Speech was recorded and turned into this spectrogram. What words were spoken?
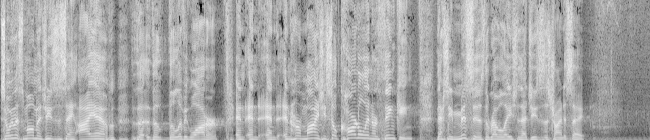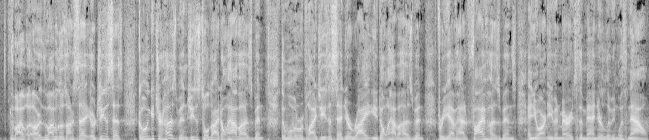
So in this moment, Jesus is saying, I am the, the, the, living water. And, and, and in her mind, she's so carnal in her thinking that she misses the revelation that Jesus is trying to say. The Bible, or the Bible goes on to say, or Jesus says, Go and get your husband. Jesus told her, I don't have a husband. The woman replied, Jesus said, You're right, you don't have a husband, for you have had five husbands, and you aren't even married to the man you're living with now.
